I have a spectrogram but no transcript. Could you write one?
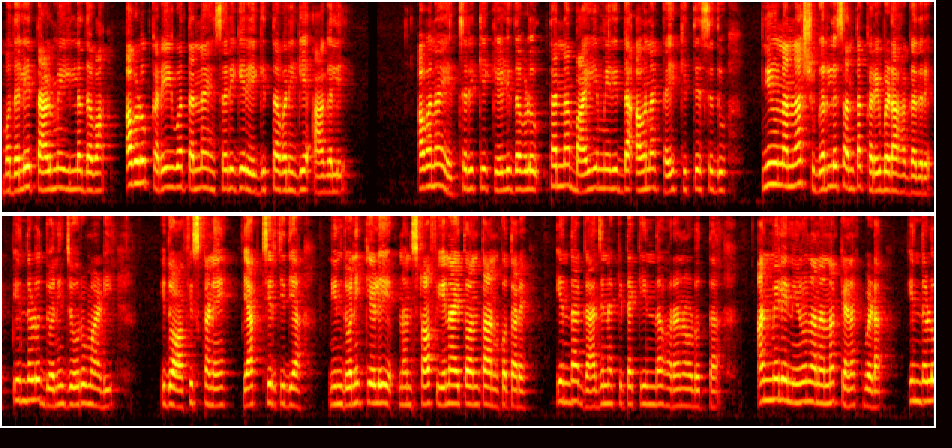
ಮೊದಲೇ ತಾಳ್ಮೆ ಇಲ್ಲದವ, ಅವಳು ಕರೆಯುವ ತನ್ನ ಹೆಸರಿಗೆ ರೇಗಿತ್ತವನಿಗೆ ಆಗಲಿ. ಅವನ ಎಚ್ಚರಿಕೆ ಕೇಳಿದವಳು ತನ್ನ ಬಾಯಿಯ ಮೇಲಿದ್ದ ಅವನ ಕೈ ಕಿತ್ತೆಸೆದು, ನೀನು ನನ್ನ ಶುಗರ್ಲೆಸ್ ಅಂತ ಕರಿಬೇಡ ಹಾಗಾದರೆ ಎಂದಳು ಧ್ವನಿ ಜೋರು ಮಾಡಿ. ಇದು ಆಫೀಸ್ ಕಣೆ, ಯಾಕೆ ಚೀರ್ತಿದ್ಯಾ? ನಿನ್ನ ಧ್ವನಿ ಕೇಳಿ ನನ್ನ ಸ್ಟಾಫ್ ಏನಾಯಿತು ಅಂತ ಅನ್ಕೋತಾರೆ. ಎಂದ ಗಾಜಿನ ಕಿಟಕಿಯಿಂದ ಹೊರ ನೋಡುತ್ತಾ, ಅಂದಮೇಲೆ ನೀನು ನನ್ನನ್ನು ಕೆಣಕಬೇಡ. ಎಂದಳು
